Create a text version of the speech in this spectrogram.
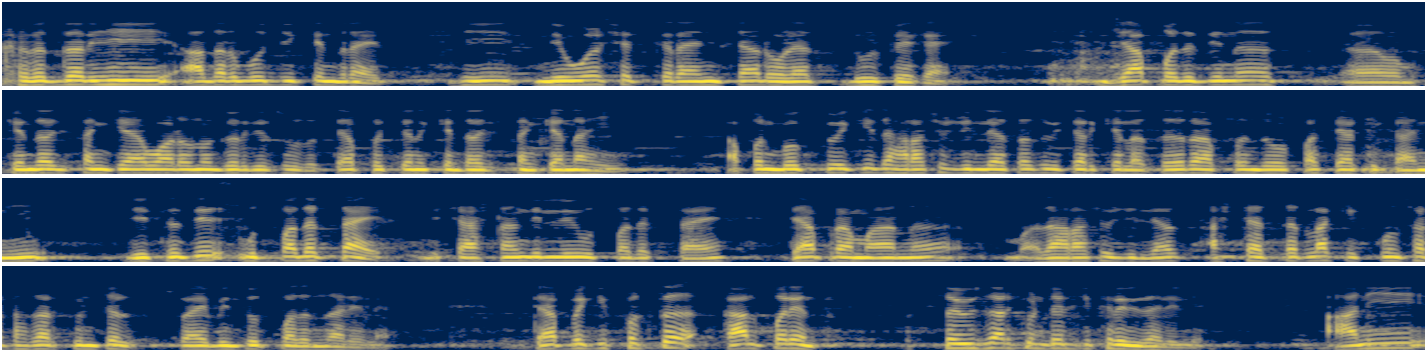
खरं तर ही आधारभूत जी केंद्र आहेत ही निव्वळ शेतकऱ्यांच्या डोळ्यात धुळफेक आहे. ज्या पद्धतीनं केंद्राची संख्या वाढवणं गरजेचं होतं त्या पद्धतीनं केंद्राची संख्या नाही. आपण बघतोय की धाराशिव जिल्ह्याचाच विचार केला तर आपण जवळपास या ठिकाणी जिथं ते उत्पादकता आहे जी शासनाने दिलेली उत्पादकता आहे त्याप्रमाणे धाराशिव जिल्ह्यात अठ्ठ्याहत्तर लाख एकोणसाठ हजार क्विंटल सोयाबीनचं उत्पादन झालेलं आहे. त्यापैकी फक्त कालपर्यंत सव्वीस हजार क्विंटलची खरेदी झालेली आहे. आणि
